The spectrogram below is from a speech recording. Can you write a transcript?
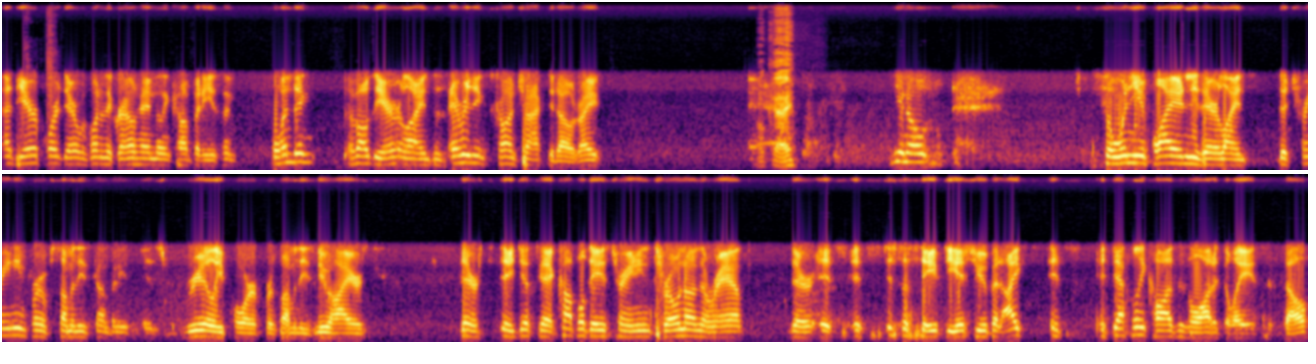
at the airport there with one of the ground handling companies and one thing about the airlines is everything's contracted out, right? Okay. You know, so when you apply into these airlines, the training for some of these companies is really poor for some of these new hires. They're they just get a couple days training thrown on the ramp. There, it's it's just a safety issue, but I it's it definitely causes a lot of delays itself,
